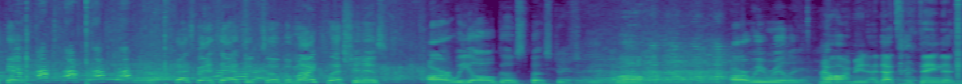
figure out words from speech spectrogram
Okay. That's fantastic. So, but my question is, are we all Ghostbusters? Wow. Are we really? no, I mean that's the thing that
